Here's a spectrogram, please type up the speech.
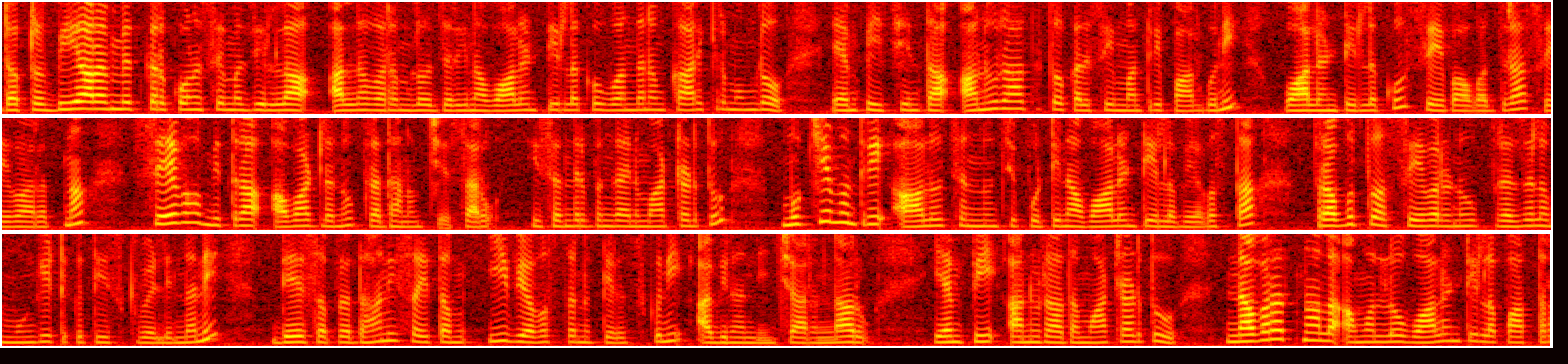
డాక్టర్ బిఆర్ అంబేద్కర్ కోనసీమ జిల్లా అల్లవరంలో జరిగిన వాలంటీర్లకు వందనం కార్యక్రమంలో ఎంపీ చింత అనురాధతో కలిసి మంత్రి పాల్గొని వాలంటీర్లకు సేవా వజ్ర సేవారత్న సేవామిత్ర అవార్డులను ప్రదానం చేశారు. ఈ సందర్భంగా ఆయన మాట్లాడుతూ ముఖ్యమంత్రి ఆలోచన నుంచి పుట్టిన వాలంటీర్ల వ్యవస్థ ప్రభుత్వ సేవలను ప్రజల ముంగిటికి తీసుకువెళ్ళిందని దేశ ప్రధాని సైతం ఈ వ్యవస్థను తెలుసుకుని అభినందించారన్నారు. ఎంపీ అనురాధ మాట్లాడుతూ నవరత్నాల అమల్లో వాలంటీర్ల పాత్ర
